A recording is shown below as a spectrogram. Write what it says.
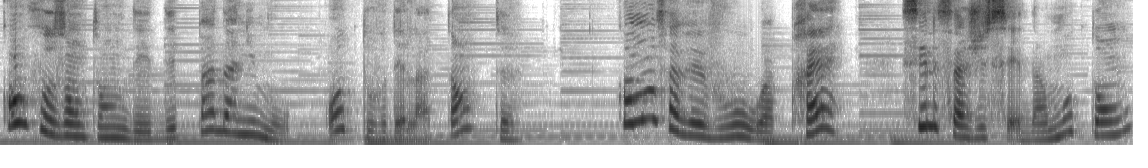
Quand vous entendez des pas d'animaux autour de la tente, comment savez-vous après s'il s'agissait d'un mouton,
